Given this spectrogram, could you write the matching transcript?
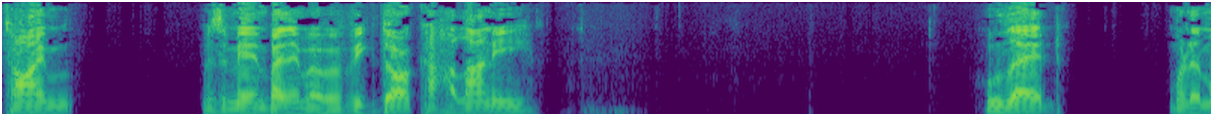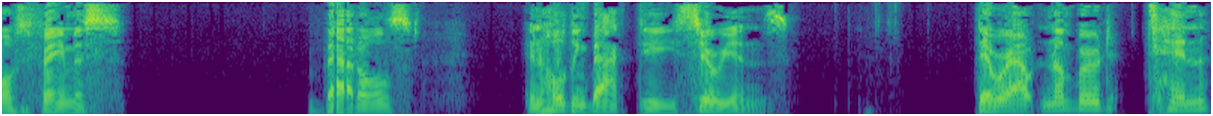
time was a man by the name of Avigdor Kahalani, who led one of the most famous battles in holding back the Syrians. They were outnumbered 10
